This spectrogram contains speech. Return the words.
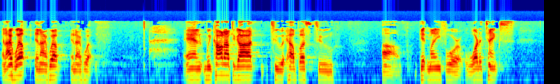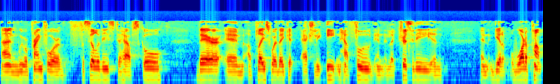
and I wept and I wept and I wept. And we called out to God to help us to uh, get money for water tanks, and we were praying for facilities to have school there and a place where they could actually eat and have food and electricity and and get a water pump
